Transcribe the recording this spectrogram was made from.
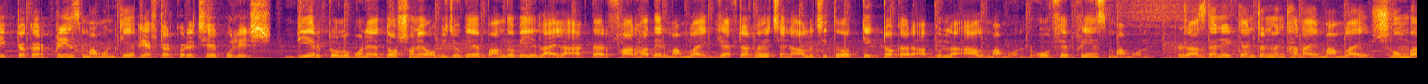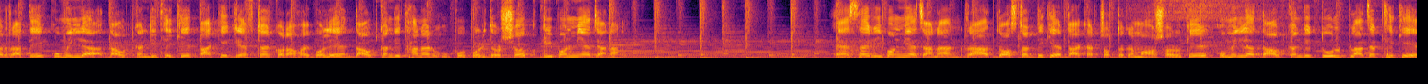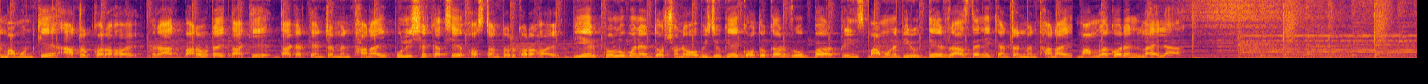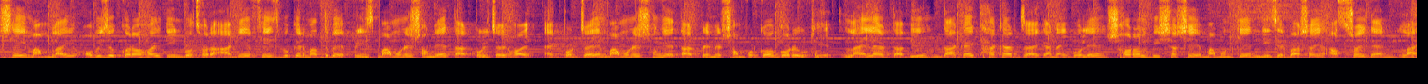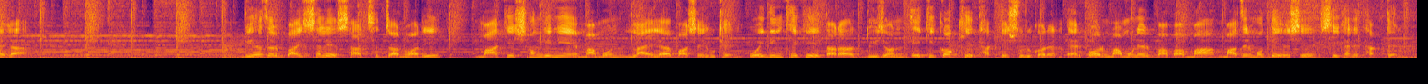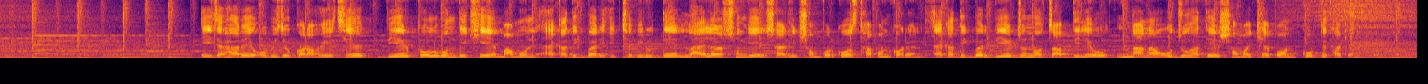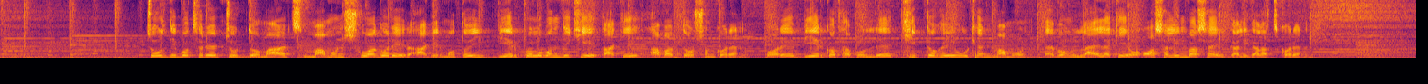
TikToker Prince মামুনকে গ্রেফতার করেছে police. বিয়ের প্রলোভনে দর্শনে অভিযোগে বান্ধবী লায়লা আক্তার ফারহাদের মামলায় গ্রেফতার হয়েছেন আলোচিত টিকটকার আবদুল্লাহ আল মামুন ওরফে প্রিন্স মামুন। রাজধানীর ক্যান্টনমেন্ট থানায় মামলায় সোমবার রাতে কুমিল্লা দাউদকান্দি থেকে তাকে গ্রেফতার করা হয় বলে দাউদকান্দি থানার উপপরিদর্শক রিপন মিয়া জানান। এসআই রিপন মিয়া জানান, রাত দশটার দিকে ঢাকার চট্টগ্রাম মহাসড়কে কুমিল্লা দাউদকান্দি টোল প্লাজার থেকে মামুনকে আটক করা হয়। রাত বারোটায় তাকে ঢাকার ক্যান্টনমেন্ট থানায় পুলিশের কাছে হস্তান্তর করা হয়। বিয়ের প্রলোভনের দর্শনের অভিযোগে গতকাল রোববার প্রিন্স মামুনের বিরুদ্ধে রাজধানী ক্যান্টনমেন্ট থানায় মামলা করেন লায়লা। সেই মামলায় অভিযোগ করা হয়, তিন বছর আগে ফেসবুকের মাধ্যমে প্রিন্স মামুনের সঙ্গে তার পরিচয় হয়। এক পর্যায়ে মামুনের সঙ্গে তার প্রেমের সম্পর্ক গড়ে ওঠে। লাইলার দাবি, ঢাকায় থাকার জায়গা নাই বলে সরল বিশ্বাসে মামুনকে নিজের বাসায় আশ্রয় দেন লায়লা। দুই সালে সাত জানুয়ারি মাকে সঙ্গে নিয়ে মামুন লায়লা বাসায় উঠেন। ওই দিন থেকে তারা দুইজন একই কক্ষে থাকতে শুরু করেন। এরপর মামুনের বাবা মা মাঝের মধ্যে এসে সেখানে থাকতেন। এজাহারে অভিযোগ করা হয়েছে, বিয়ের প্রলোভন দেখিয়ে মামুন একাধিকবার ইচ্ছে বিরুদ্ধে লায়লার সঙ্গে শারীরিক সম্পর্ক স্থাপন করেন। একাধিকবার বিয়ের জন্য চাপ দিলেও নানা অজুহাতে সময় ক্ষেপণ করতে থাকেন। চলতি বছরের চোদ্দ মার্চ মামুন সুয়াগরের আগের মতোই বিয়ের প্রলোভন দেখিয়ে তাকে আবার দর্শন করেন। পরে বিয়ের কথা বললে ক্ষিপ্ত হয়ে উঠেন মামুন এবং লায়লাকে অশালীন ভাষায় গালিগালাজ করেন।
